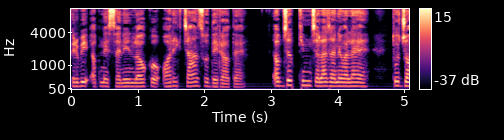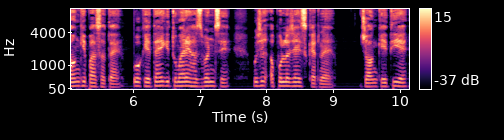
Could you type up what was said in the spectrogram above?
फिर भी अपने सन इन लॉ को और एक चांस वो दे रहा होता है। अब जब किम चला जाने वाला है तो जॉन्ग के पास आता है। वो कहता है कि तुम्हारे हस्बैंड से मुझे अपोलोजाइज करना है। जॉन्ग कहती है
